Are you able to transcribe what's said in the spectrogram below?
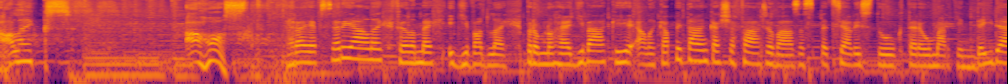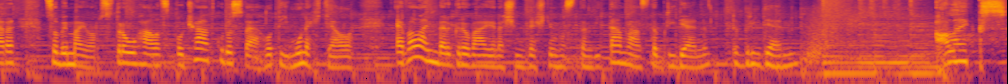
Alex a host. Hraje v seriálech, filmech i divadlech. Pro mnohé diváky je ale kapitánka Šafářová ze specialistů, kterou Martin Dejdar, co by major Strouhal, zpočátku do svého týmu nechtěl. Eva Leinbergerová je naším dnešním hostem. Vítám vás, dobrý den. Dobrý den. Alex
